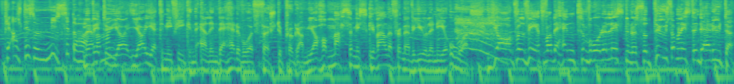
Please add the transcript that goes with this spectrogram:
För det är alltid så mysigt att höra Men vet du, man... jag, jag är jättenyfiken Ellen, det här är vårt första program. Jag har massor med skvaller framöver julen i år. Jag vill veta vad det hänt till våra lyssnare så du som lyssnar där ute,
